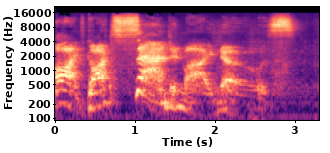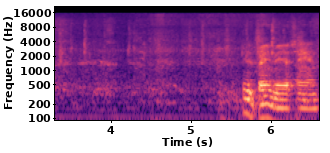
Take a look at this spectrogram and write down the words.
I've got sand in my nose. His brain made of sand.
